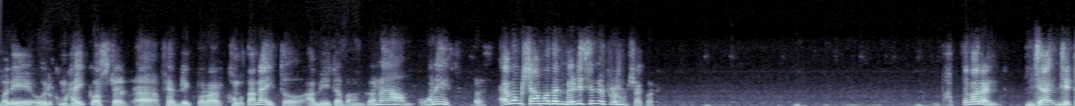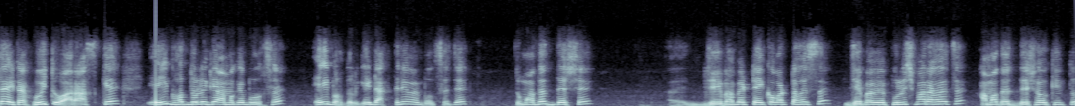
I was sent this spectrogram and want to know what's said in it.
মানে ওইরকম হাই কস্টের ফেব্রিক পরার ক্ষমতা নাই তো আমি এটা না অনেক এবং সে আমাদের মেডিসিনের প্রশংসা করে। ভাবতে পারেন? যেটা এটা হইতো আর আজকে এই ভদ্রলোকে আমাকে বলছে এই ভদ্রলোক এই ডাক্তারই আমি বলছে যে তোমাদের দেশে যেভাবে টেক ওভারটা হয়েছে যেভাবে পুলিশ মারা হয়েছে আমাদের দেশেও কিন্তু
